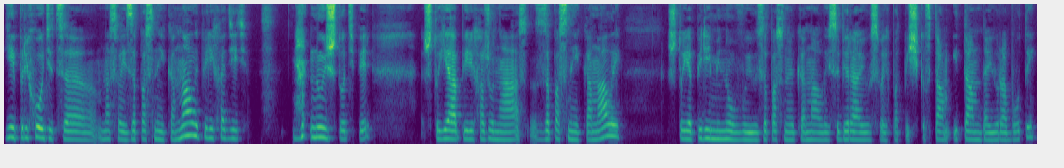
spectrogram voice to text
ей приходится на свои запасные каналы переходить. Ну и что теперь? Что я перехожу на запасные каналы, что я переименовываю запасной канал и собираю своих подписчиков там и там даю работы.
